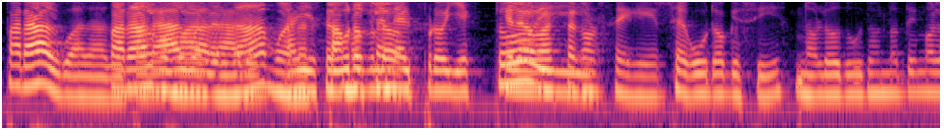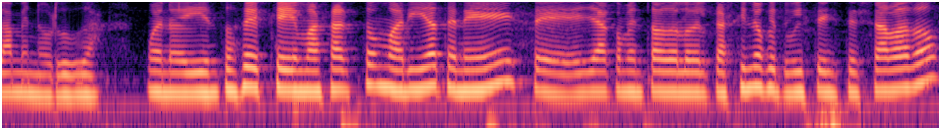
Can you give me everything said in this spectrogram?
Para algo ha dado. Para, algo, ha dado. Bueno, Ahí estamos en el proyecto. Que lo vas a conseguir. Seguro que sí, no lo dudo, no tengo la menor duda. Bueno, y entonces, ¿qué más actos, María, tenéis? Eh, ella ha comentado lo del casino que tuvisteis este sábado.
